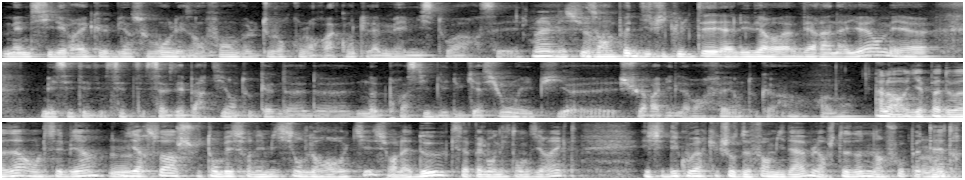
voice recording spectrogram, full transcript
Même s'il est vrai que bien souvent, les enfants veulent toujours qu'on leur raconte la même histoire. C'est, Ouais, ils ont un peu de difficulté à aller vers, vers un ailleurs, mais, euh, mais c'était, ça faisait partie en tout cas de, de notre principe d'éducation. Et puis, euh, je suis ravi de l'avoir fait, en tout cas, hein, vraiment. Alors, il n'y a pas de hasard, on le sait bien. Mm. Hier soir, je suis tombé sur l'émission de Laurent Ruquier, sur la 2, qui s'appelle On est en direct, et j'ai découvert quelque chose de formidable. Alors, je te donne l'info peut-être.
